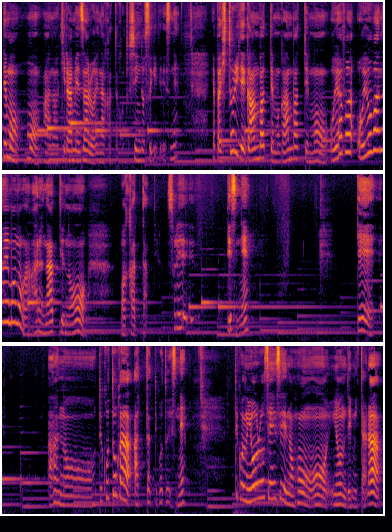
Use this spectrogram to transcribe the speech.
でももうあの諦めざるを得なかったこと。しんどすぎてですね。やっぱり一人で頑張っても頑張っても及ば及ばないものがあるなっていうのを分かったそれですね。てあのってことがあったってことですね。でこの養老先生の本を読んでみたら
